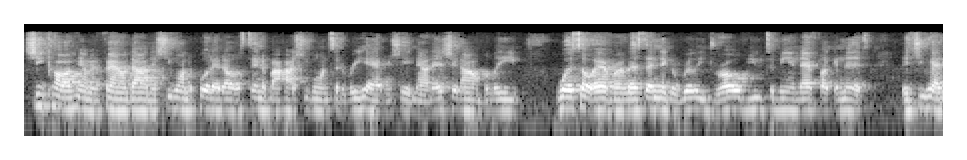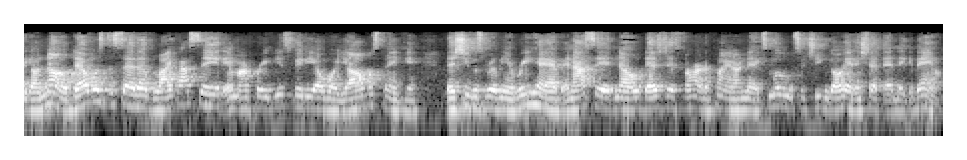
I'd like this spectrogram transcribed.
she called him and found out that she wanted to pull that old stint about how she wanted to the rehab and shit. Now that shit I don't believe whatsoever unless that nigga really drove you to being that fucking nuts that you had to go. No, that was the setup, like I said in my previous video, where y'all was thinking that she was really in rehab. And I said, no, that's just for her to plan her next move so she can go ahead and shut that nigga down.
